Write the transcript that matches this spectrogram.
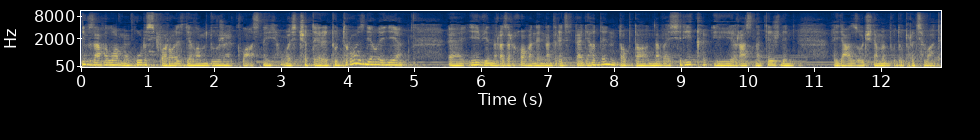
І взагалом курс по розділам дуже класний. Ось чотири тут розділи є. Е, І він розрахований на 35 годин, тобто на весь рік і раз на тиждень я з учнями буду працювати.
